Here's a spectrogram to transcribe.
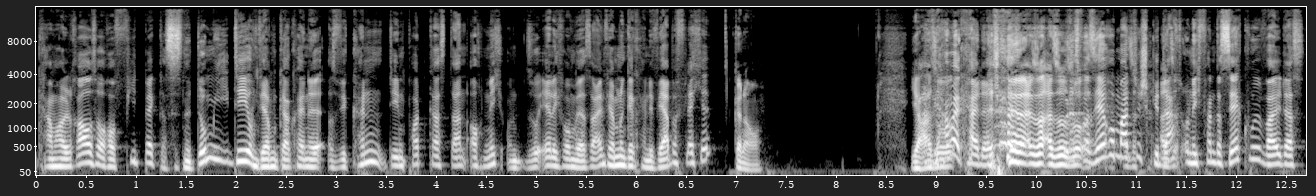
kam halt raus, auch auf Feedback, das ist eine dumme Idee und wir haben gar keine, also wir können den Podcast dann auch nicht, und so ehrlich wollen wir sein, wir haben dann gar keine Werbefläche. Genau. Ja, Also, also, wir haben ja keine. also, also Und das so, war sehr romantisch also- gedacht also- und ich fand das sehr cool, weil das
